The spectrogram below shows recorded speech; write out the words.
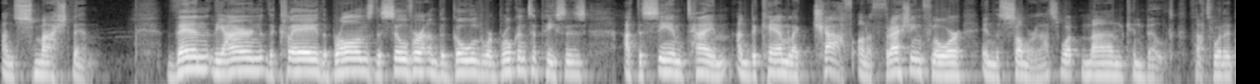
and smashed them. Then the iron, the clay, the bronze, the silver, and the gold were broken to pieces at the same time and became like chaff on a threshing floor in the summer. That's what man can build. That's what it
